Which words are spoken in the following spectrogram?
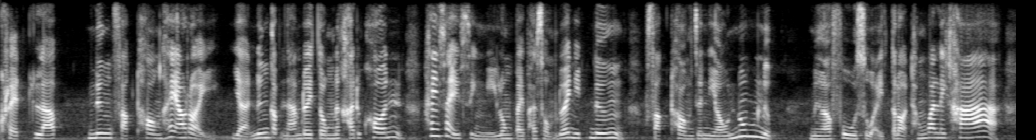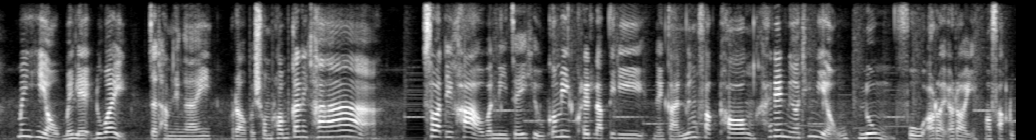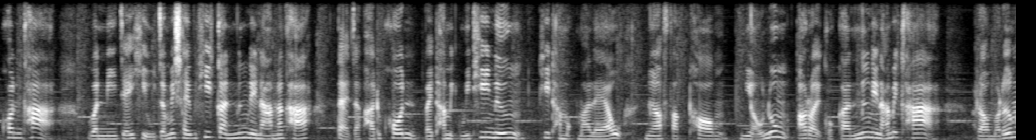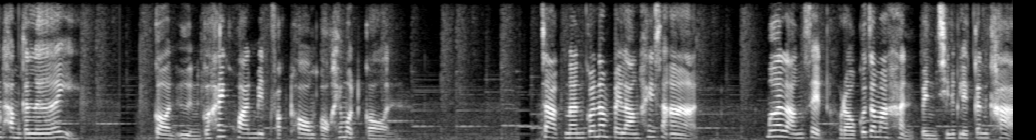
เคล็ดลับนึ่งฟักทองให้อร่อย อย่านึ่งกับน้ำโดยตรงนะคะทุกคน ให้ใส่สิ่งนี้ลงไปผสมด้วยนิดนึง ฟักทองจะเหนียวนุ่มหนึบ เนื้อฟูสวยตลอดทั้งวันเลยค่ะ ไม่เหี่ยวไม่เละด้วย จะทำยังไง เราไปชมพร้อมกันเลยค่ะ สวัสดีค่ะ วันนี้เจหิวก็มีเคล็ดลับดีๆ ในการนึ่งฟักทองให้ได้เนื้อที่เหนียว นุ่ม ฟูอร่อยๆ มาฝากทุกคนค่ะ วันนี้เจหิวจะไม่ใช้วิธีการนึ่งในน้ำนะคะ แต่จะพาทุกคนไปทำอีกวิธีหนึ่งที่ทำออกมาแล้ว เนื้อฟักทอง เหนียวนุ่มอร่อยกว่าการนึ่งในน้ำอีกค่ะ เรามาเริ่มทำกันเลย ก่อนอื่นก็ให้ควานเม็ดฟักทองออกให้หมดก่อน จากนั้นก็นำไปล้างให้สะอาด เมื่อล้างเสร็จเราก็จะมาหั่นเป็นชิ้นเล็กๆกันค่ะ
